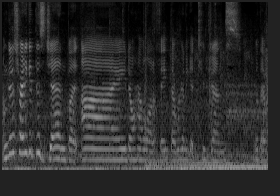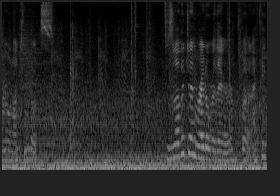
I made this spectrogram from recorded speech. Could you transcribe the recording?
I'm gonna try to get this gen, but I don't have a lot of faith that we're gonna get two gens with everyone on two hooks. There's another gen right over there, but I think...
